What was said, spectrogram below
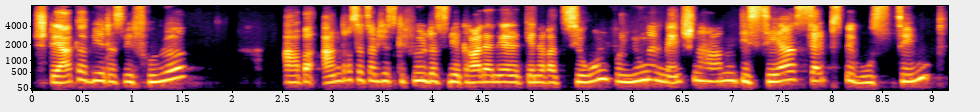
stärker wird als wie früher. Aber andererseits habe ich das Gefühl, dass wir gerade eine Generation von jungen Menschen haben, die sehr selbstbewusst sind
